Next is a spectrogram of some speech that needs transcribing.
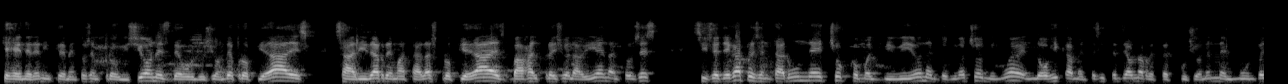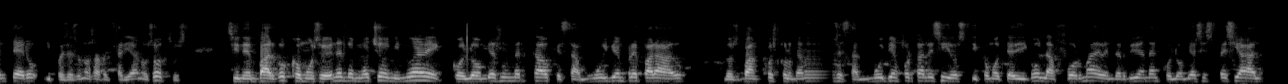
que generen incrementos en provisiones, devolución de propiedades, salir a rematar las propiedades, baja el precio de la vivienda. Entonces, si se llega a presentar un hecho como el vivido en el 2008-2009, lógicamente sí tendría una repercusión en el mundo entero y pues eso nos afectaría a nosotros. Sin embargo, como se ve en el 2008-2009, Colombia es un mercado que está muy bien preparado, los bancos colombianos están muy bien fortalecidos y como te digo, la forma de vender vivienda en Colombia es especial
